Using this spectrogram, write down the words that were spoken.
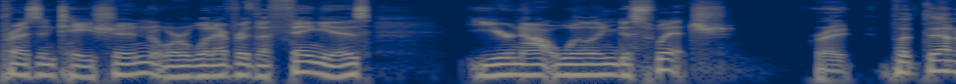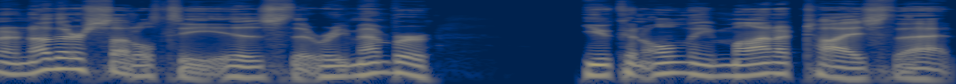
presentation or whatever the thing is, you're not willing to switch. Right. But then another subtlety is that remember, you can only monetize that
